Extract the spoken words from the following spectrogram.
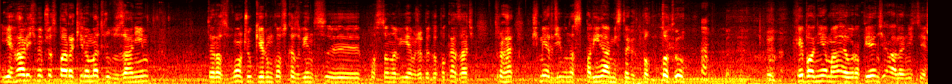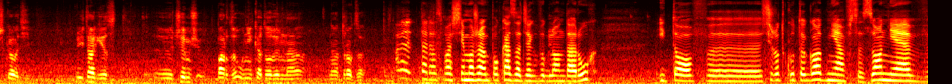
Jechaliśmy przez parę kilometrów za nim teraz włączył kierunkowskaz, więc y, postanowiłem, żeby go pokazać. Trochę śmierdzi u nas spalinami z tego powodu. Chyba nie ma Euro 5, ale nic nie szkodzi. I tak jest y, czymś bardzo unikatowym na, na drodze. Ale teraz właśnie możemy pokazać, jak wygląda ruch. I to w e, środku tygodnia, w sezonie, w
